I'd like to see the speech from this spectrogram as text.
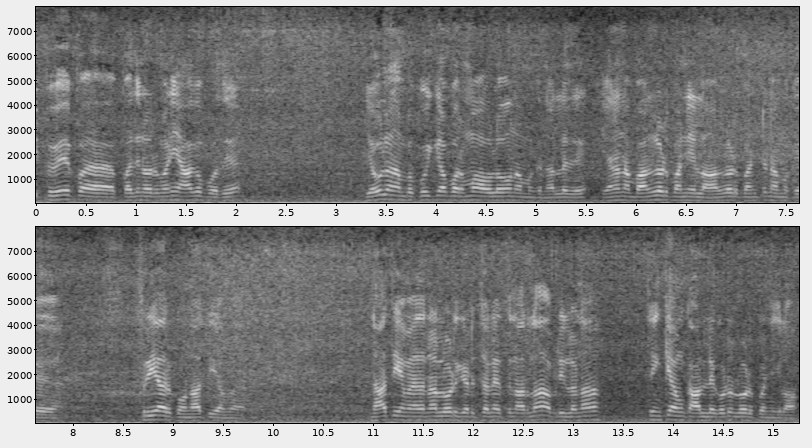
இப்போவே இப்போ பதினோரு மணி ஆக போகுது. எவ்வளோ நம்ம குயிக்காக போகிறோமோ அவ்வளோ நமக்கு நல்லது. ஏன்னா நம்ம அன்லோடு பண்ணிடலாம். அன்லோடு பண்ணிட்டு நமக்கு ஃப்ரீயாக இருக்கும் ஞாத்திக்கிழமை ஞாத்திக்கிழமை எதனா லோடு கிடைச்சாலும் எடுத்துன்னு வரலாம் அப்படி இல்லைன்னா திங்கம் காலையில் கூட லோடு பண்ணிக்கலாம்.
